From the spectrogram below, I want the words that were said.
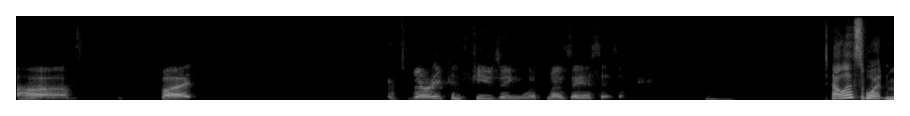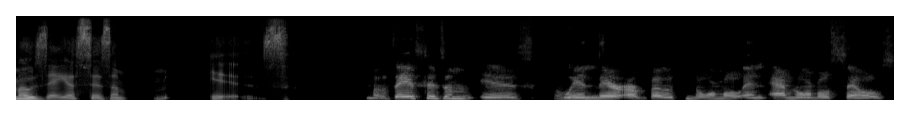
Uh, but it's very confusing with mosaicism. Tell us what mosaicism is. Mosaicism is when there are both normal and abnormal cells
